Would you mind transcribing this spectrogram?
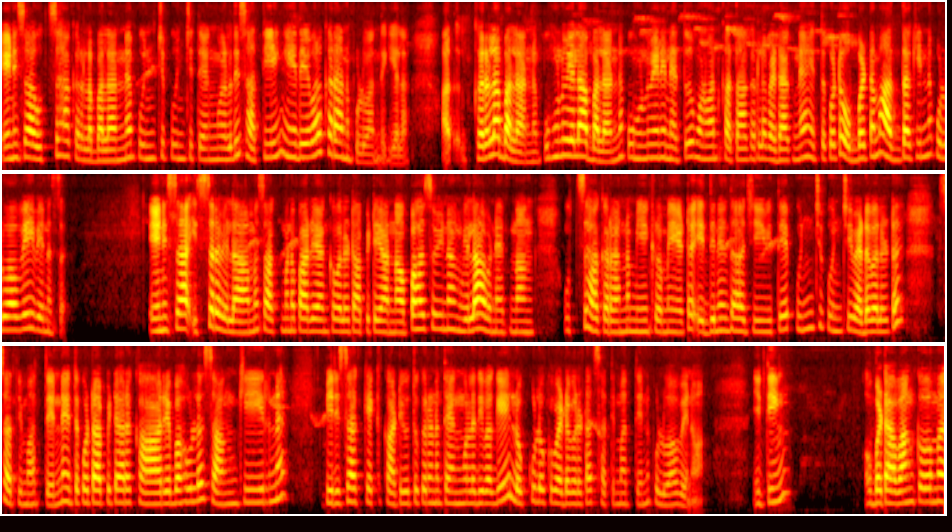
ඒ නිසා උත්සාහ කරලා බලන්න පුංචි පුංචි තැන්වලදී සතියෙන් මේ දේවල් කරන්න පුළුවන්ද කියලා. කරලා බලන්න, පුහුණු වෙලා බලන්න, පුහුණු වෙන්නේ නැතුව මොනවත් කතා කරලා වැඩක් නැහැ. එතකොට ඔබටම අත්දකින්න පුළුවන් වෙයි වෙනස. ඒ නිසා ඉස්සර වෙලාම සක්මන පරයන්ක වලට අපිට යන්න අපහසුයි නම් වෙලාව නැත්නම් උත්සාහ කරන්න මේ ක්‍රමයට එදිනෙදා ජීවිතේ පුංචි පුංචි වැඩවලට සතිමත් වෙන්න. එතකොට අපිට අර කාර්යබහුල සංකීර්ණ පිරිසක් එක්ක කටයුතු කරන තැන්වලදී වගේ ලොකු ලොකු වැඩවලටත් සතිමත් වෙන්න පුළුවන් වෙනවා. ඉතින් ඔබට අවංකවම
